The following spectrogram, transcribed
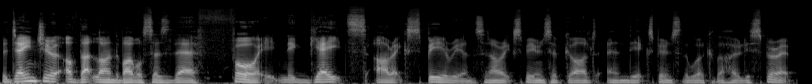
The danger of that line the Bible says therefore it negates our experience and our experience of God and the experience of the work of the Holy Spirit.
